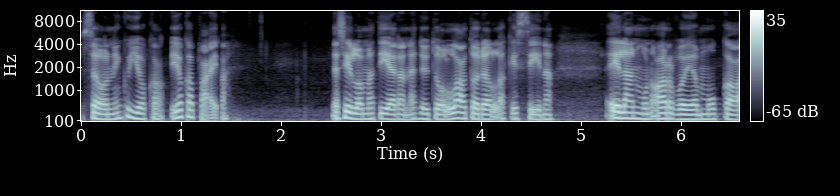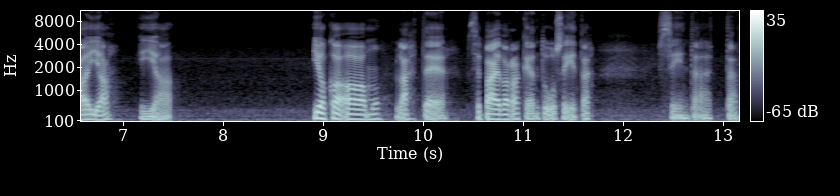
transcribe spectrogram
se on niin kuin joka, joka päivä. Ja silloin mä tiedän, että nyt ollaan todellakin siinä, elän mun arvojen mukaan ja, ja joka aamu lähtee, se päivä rakentuu siitä, siitä että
